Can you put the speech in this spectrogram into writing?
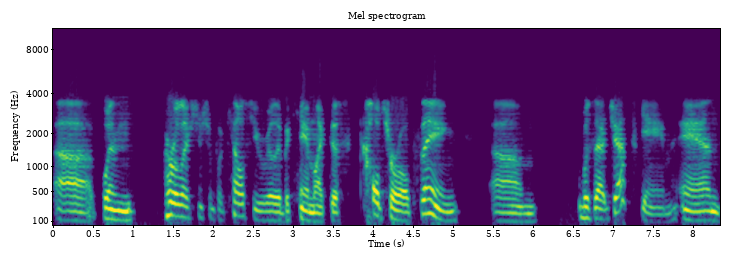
uh, when her relationship with Kelce really became like this cultural thing. Um, was that Jets game, and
